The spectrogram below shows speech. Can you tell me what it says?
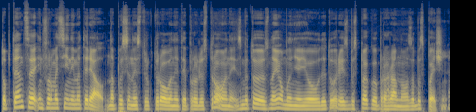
Топ 10 це інформаційний матеріал, написаний, структурований та проілюстрований з метою ознайомлення його аудиторії з безпекою програмного забезпечення.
